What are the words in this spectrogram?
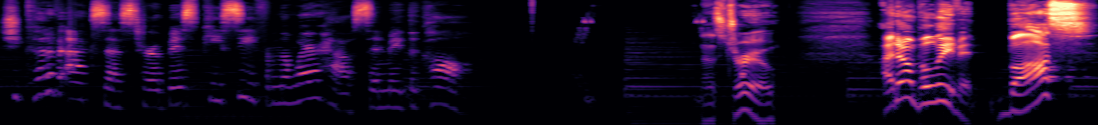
she could have accessed her Abyss PC from the warehouse and made the call. That's true. I don't believe it. Boss?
